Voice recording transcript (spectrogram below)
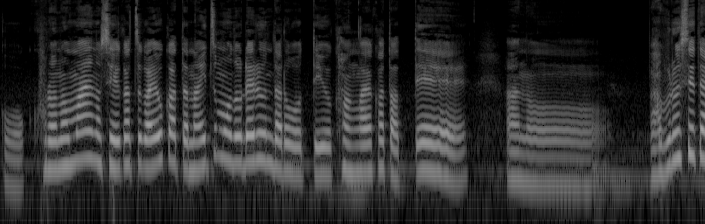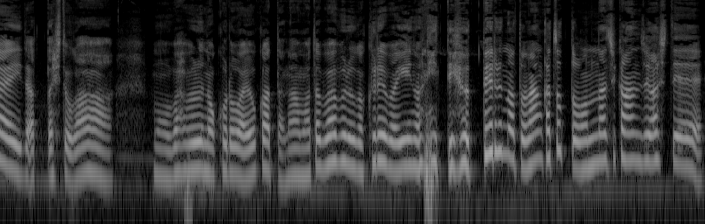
こう、コロナ前の生活が良かったな、いつ戻れるんだろうっていう考え方って、あの、バブル世代だった人が、もうバブルの頃は良かったな、またバブルが来ればいいのにって言ってるのとなんかちょっと同じ感じがして、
